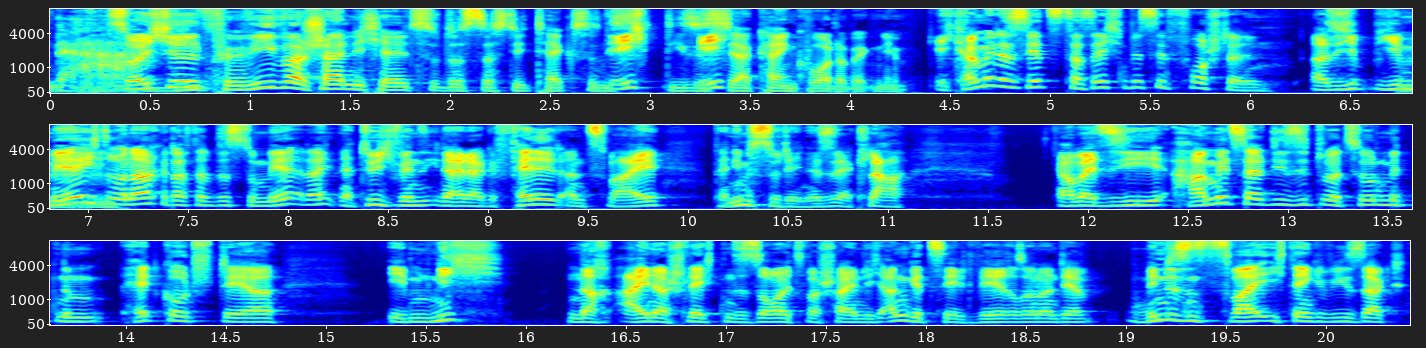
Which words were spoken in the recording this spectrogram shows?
Ja, Solche, wie, für wie wahrscheinlich hältst du das, dass die Texans ich, dieses ich, Jahr keinen Quarterback nehmen? Ich kann mir das jetzt tatsächlich ein bisschen vorstellen. Also je, je mehr mhm. ich darüber nachgedacht habe, desto mehr. Natürlich, wenn ihnen einer gefällt an zwei, dann nimmst du den, das ist ja klar. Aber sie haben jetzt halt die Situation mit einem Headcoach, der eben nicht nach einer schlechten Saison jetzt wahrscheinlich angezählt wäre, sondern der mindestens zwei, ich denke, wie gesagt,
